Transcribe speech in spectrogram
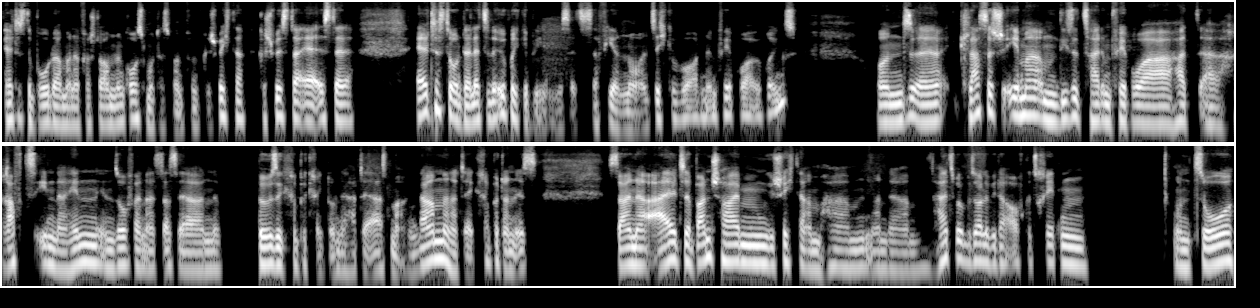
älteste Bruder meiner verstorbenen Großmutter. Es waren fünf Geschwister. Geschwister. Er ist der älteste und der letzte, der übrig geblieben ist. Jetzt ist er 94 geworden im Februar übrigens. Und äh, klassisch immer um diese Zeit im Februar hat äh, rafft's ihn dahin, insofern, als dass er eine böse Grippe kriegt. Und er hatte erst Magen-Darm, dann hatte er Grippe, dann ist seine alte Bandscheibengeschichte am, ähm, an der Halswirbelsäule wieder aufgetreten. Und so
